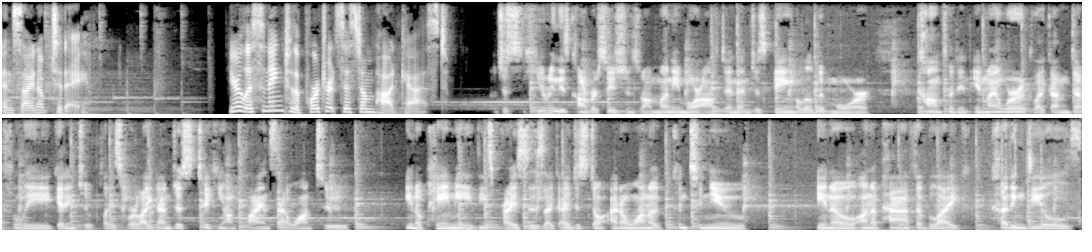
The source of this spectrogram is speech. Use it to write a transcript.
and sign up today. You're listening to the Portrait System podcast. Just hearing these conversations around money more often and just being a little bit more confident in my work, like I'm definitely getting to a place where like I'm just taking on clients that want to, you know, pay me these prices. Like I just don't I don't want to continue, you know, on a path of like cutting deals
